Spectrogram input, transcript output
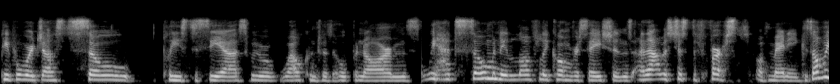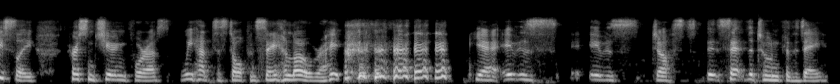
People were just so pleased to see us. We were welcomed with open arms. We had so many lovely conversations, and that was just the first of many. Because obviously, person cheering for us, we had to stop and say hello, right? yeah, it was. It was just. It set the tone for the day.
